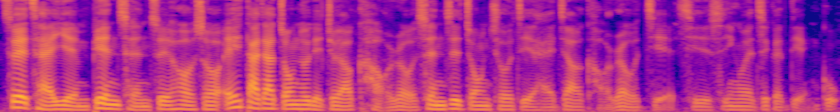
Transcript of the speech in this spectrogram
所以才演变成最后说，哎，大家中秋节就要烤肉，甚至中秋节还叫烤肉节。其实是因为这个典故。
